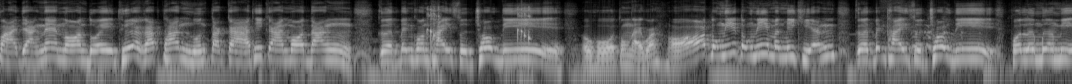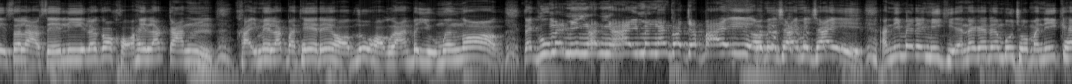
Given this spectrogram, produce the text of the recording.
ฝาดอย่างแน่นอนโดยเทือกครับท่านหนุนตากาที่การมอดัง เกิดเป็นคนไทยสุดโชคดี โอ้โห ตรงไหนวะ อ๋อ ตรงนี้ตรงนี้มันมีเขียนเกิดเป็นไทยสุดโชคดี พลเมืองมีอิสระเสรีแล้วก็ขอให้รักกัน ใครไม่รักประเทศให้หอบลูกหอบหลานไปอยู่เมืองนอก แต่กูไม่มีเงินไงมันงั้นก็จะไปเออไม่ใช่ไม่ใช่ อันนี้ไม่ได้มีเขียนนะครับท่านผู้ชมอันนี้แค่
